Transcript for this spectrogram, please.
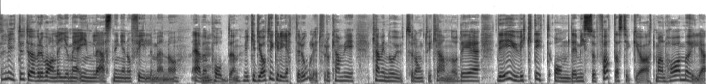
lite utöver det vanliga i och med inläsningen och filmen och även mm. podden. Vilket jag tycker är jätteroligt för då kan vi, kan vi nå ut så långt vi kan. Och det, det är ju viktigt om det missuppfattas tycker jag, att man har möjliga,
